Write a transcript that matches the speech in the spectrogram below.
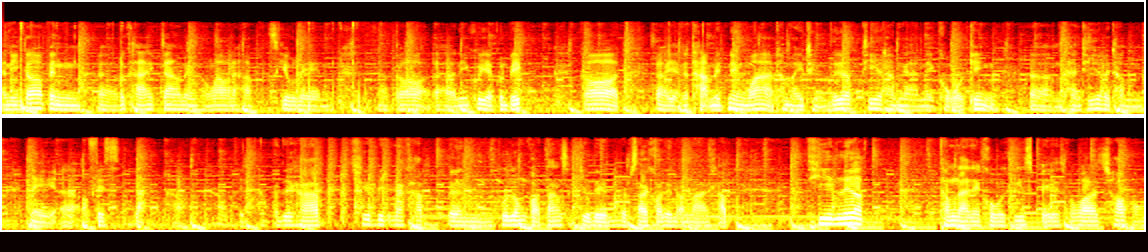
อันนี้ก็เป็นลูกค้าอีกเจ้าหนึ่งของเรานะครับ Skill Lane แล้วก็อันนี้คุยกับคุณบิ๊กก็อยากจะถามนิดนึงว่าทำไมถึงเลือกที่จะทำงานใน co-working แทนที่จะไปทำในออฟฟิศหลักครับสวัสดีครับ ชื่อบิ๊กนะครับ เป็นผู้ร่วมก่อตั้ง Skill Lane เว็บไซต์คอร์เรนออนไลน์ครับ ที่เลือกทำงานใน co-working space เพราะว่าชอบของ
